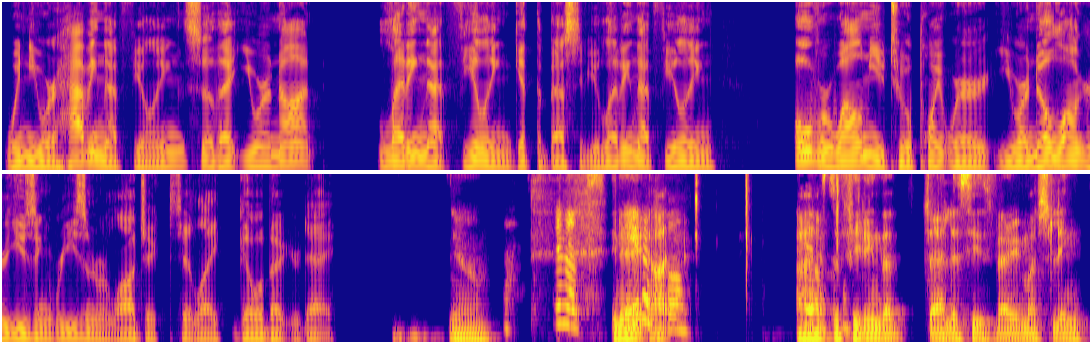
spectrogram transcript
when you are having that feeling so that you are not letting that feeling get the best of you letting that feeling overwhelm you to a point where you are no longer using reason or logic to like go about your day yeah. And that's You know, I- beautiful. I have the feeling that jealousy is very much linked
